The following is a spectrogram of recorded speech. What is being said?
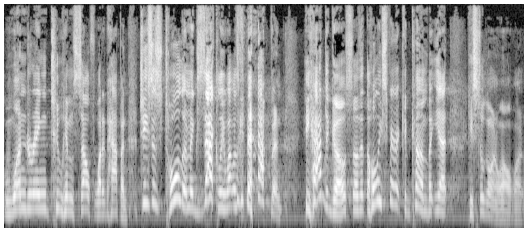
wondering to himself what had happened. Jesus told him exactly what was going to happen. He had to go so that the Holy Spirit could come, but yet he's still going, Well, what,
